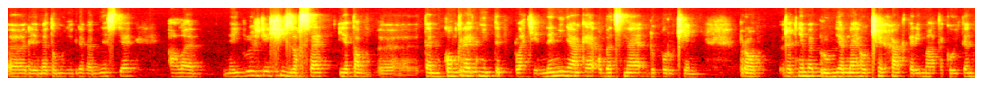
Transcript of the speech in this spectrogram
eh, dejme tomu, někde ve městě, ale Nejdůležitější zase je ta, eh, ten konkrétní typ pleti. Není nějaké obecné doporučení. Pro, řekněme, průměrného Čecha, který má takový ten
